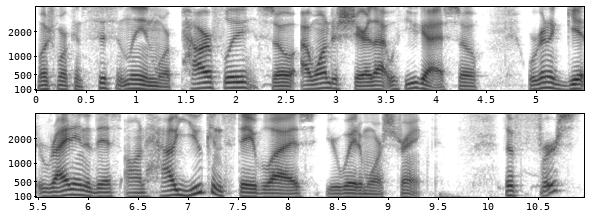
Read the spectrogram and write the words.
much more consistently and more powerfully. So I wanted to share that with you guys. So we're going to get right into this on how you can stabilize your way to more strength. The first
